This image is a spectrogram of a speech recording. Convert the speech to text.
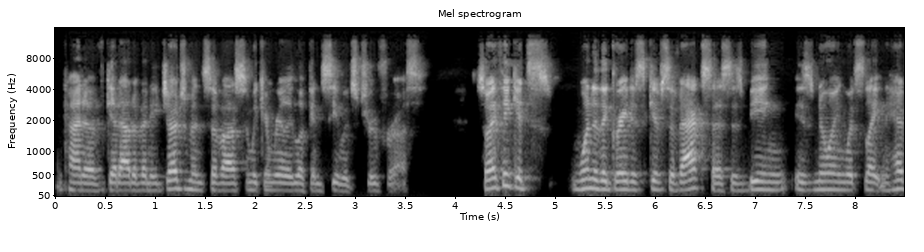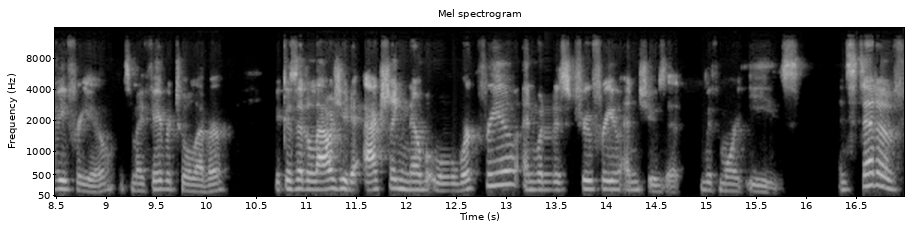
and kind of get out of any judgments of us and we can really look and see what's true for us. So I think it's one of the greatest gifts of access is being is knowing what's light and heavy for you. It's my favorite tool ever because it allows you to actually know what will work for you and what is true for you and choose it with more ease instead of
